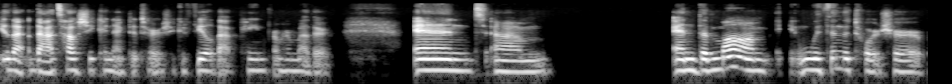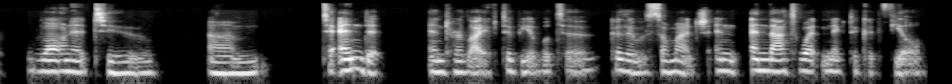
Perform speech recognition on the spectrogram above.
feel that that's how she connected to her. She could feel that pain from her mother and um and the mom within the torture wanted to um to end it end her life to be able to because it was so much and and that's what Nicte could feel.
